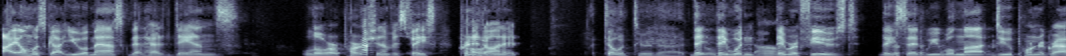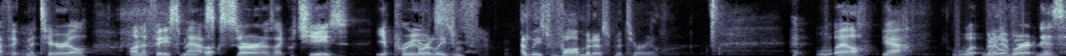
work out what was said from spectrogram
I almost got you a mask that had Dan's lower portion of his face printed Oh, on it. don't do that. They Oh they wouldn't. They refused. They said we will not do pornographic material on a face mask, sir. I was like, "Geez, you prudes." or at least at least vomitous material. Well, yeah, whatever it is.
